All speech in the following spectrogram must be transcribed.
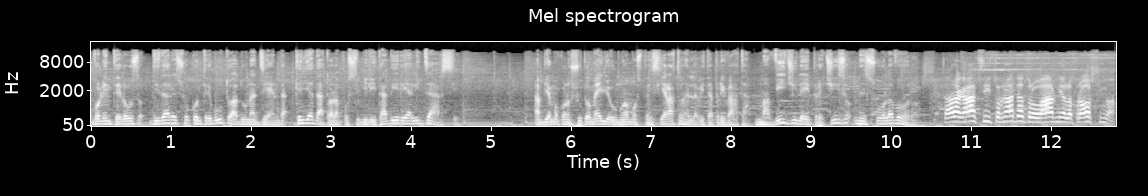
Volenteroso di dare il suo contributo ad un'azienda che gli ha dato la possibilità di realizzarsi. Abbiamo conosciuto meglio un uomo spensierato nella vita privata, ma vigile e preciso nel suo lavoro. Ciao ragazzi, tornate a trovarmi alla prossima.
